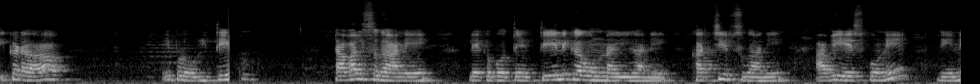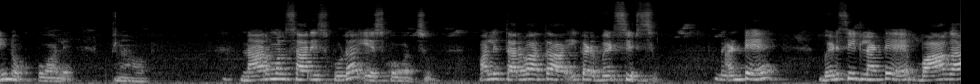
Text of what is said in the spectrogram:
ఇక్కడ ఇప్పుడు టవల్స్ కానీ లేకపోతే తేలిక ఉన్నాయి కానీ కర్చీఫ్స్ కానీ అవి వేసుకొని దీన్ని నొక్కుకోవాలి. నార్మల్ సారీస్ కూడా వేసుకోవచ్చు. మళ్ళీ తర్వాత ఇక్కడ బెడ్షీట్స్ అంటే బెడ్షీట్లు అంటే బాగా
